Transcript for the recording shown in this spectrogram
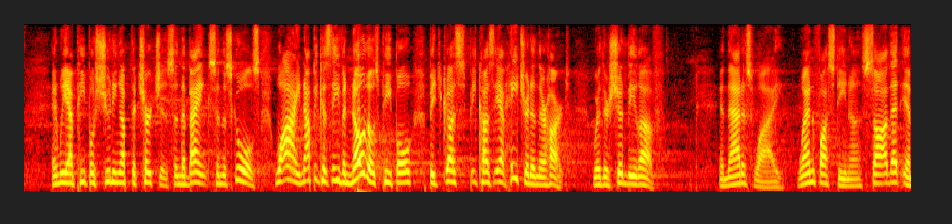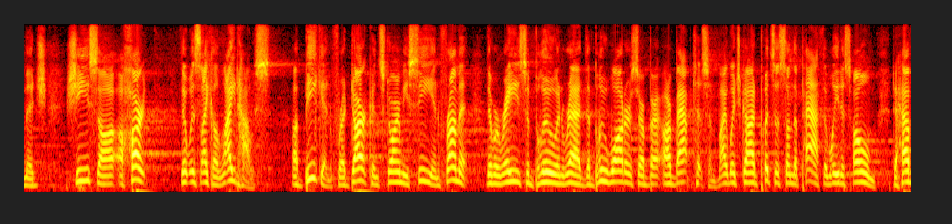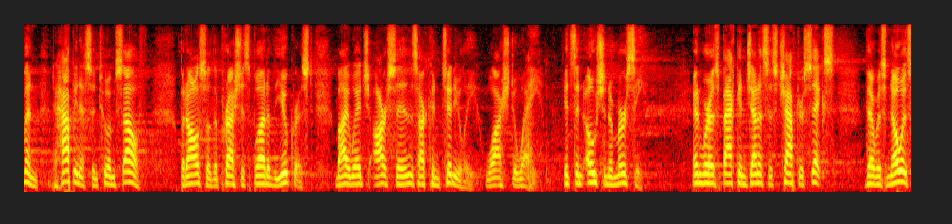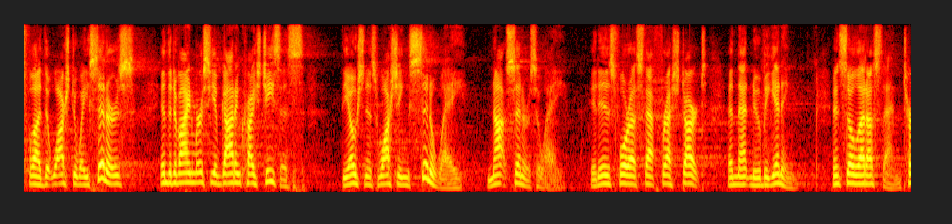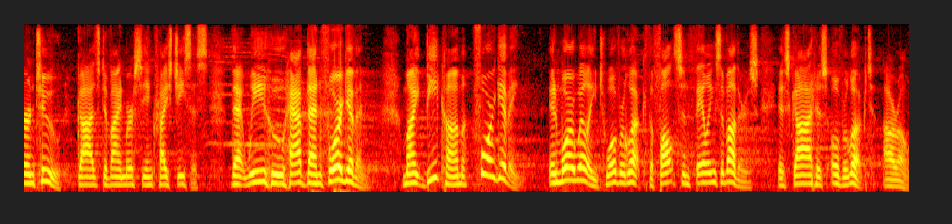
And we have people shooting up the churches and the banks and the schools. Why? Not because they even know those people, because, because they have hatred in their heart where there should be love. And that is why when Faustina saw that image, she saw a heart that was like a lighthouse, a beacon for a dark and stormy sea, and from it there were rays of blue and red. The blue waters are our baptism, by which God puts us on the path that lead us home to heaven, to happiness, and to Himself. But also the precious blood of the Eucharist, by which our sins are continually washed away. It's an ocean of mercy. And whereas back in Genesis chapter 6, there was Noah's flood that washed away sinners, in the divine mercy of God in Christ Jesus, the ocean is washing sin away, not sinners away. It is for us that fresh start and that new beginning. And so let us then turn to God's divine mercy in Christ Jesus, that we who have been forgiven might become forgiving and more willing to overlook the faults and failings of others as God has overlooked our own.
